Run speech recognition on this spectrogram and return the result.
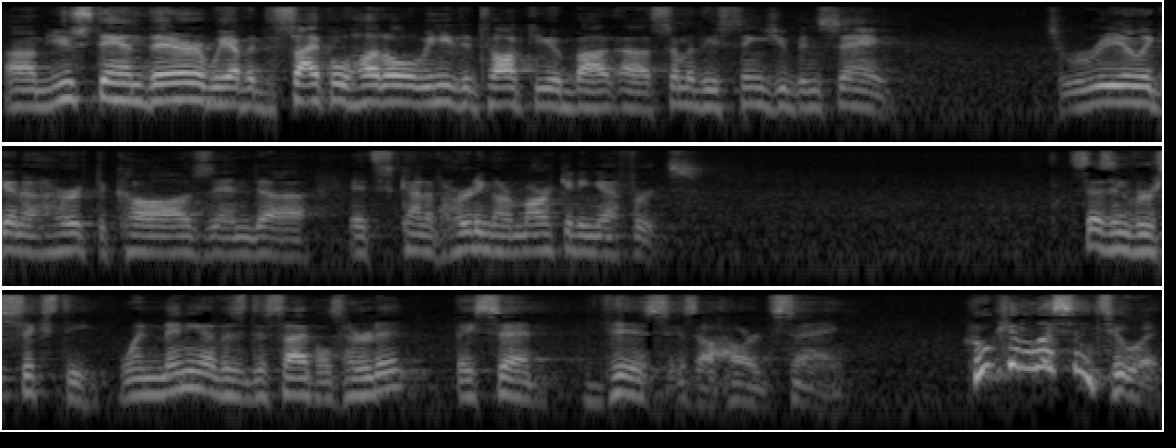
um, you stand there. We have a disciple huddle. We need to talk to you about uh, some of these things you've been saying. It's really going to hurt the cause, and uh, it's kind of hurting our marketing efforts. It says in verse 60 When many of his disciples heard it, they said, This is a hard saying. Who can listen to it?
